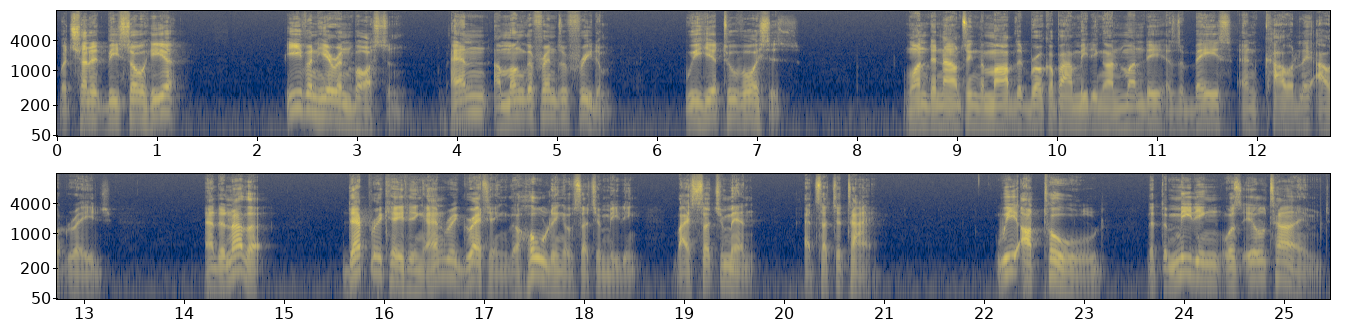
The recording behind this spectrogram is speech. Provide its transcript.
But shall it be so here? Even here in Boston, and among the friends of freedom, we hear two voices. One denouncing the mob that broke up our meeting on Monday as a base and cowardly outrage, and another deprecating and regretting the holding of such a meeting by such men at such a time. We are told that the meeting was ill timed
